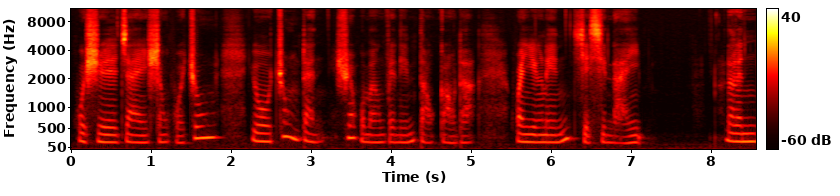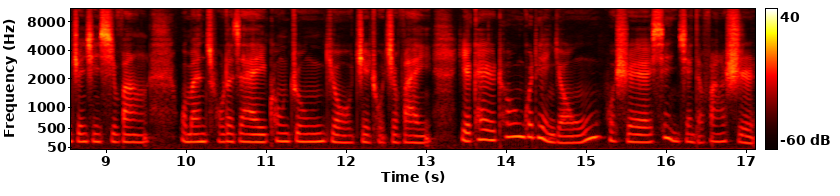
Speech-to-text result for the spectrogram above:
或是在生活中有重担需要我们为您祷告的，欢迎您写信来。乐恩真心希望，我们除了在空中有接触之外，也可以通过电邮或是信件的方式，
